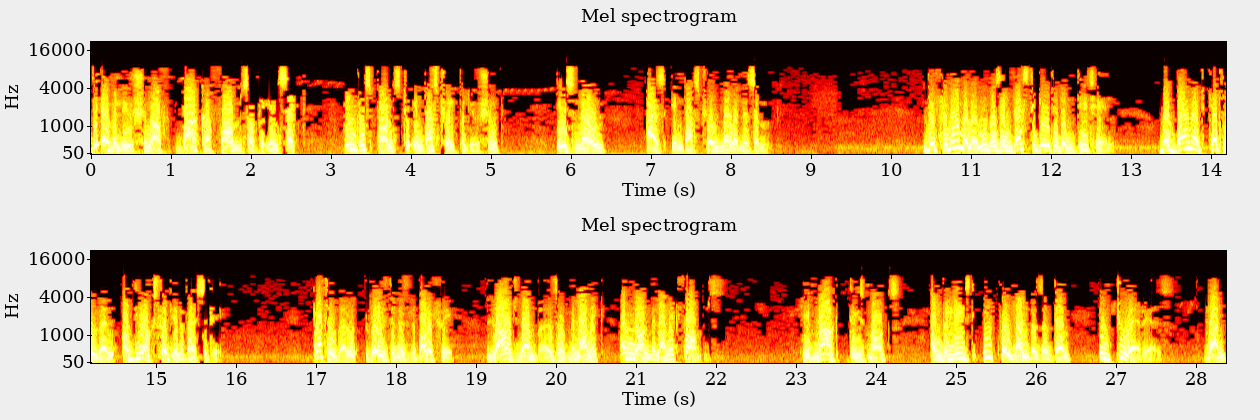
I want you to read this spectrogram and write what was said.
the evolution of darker forms of the insect in response to industrial pollution is known as industrial melanism. The phenomenon was investigated in detail by Bernard Kettlewell of the Oxford University. Kettlewell raised in his laboratory large numbers of melanic and non-melanic forms. He marked these moths and released equal numbers of them in two areas. One,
